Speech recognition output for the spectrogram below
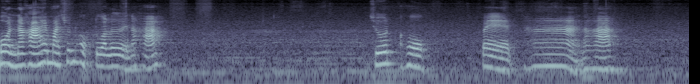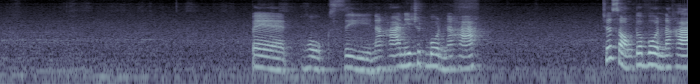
บนนะคะให้มาชุด6ตัวเลยนะคะ ชุด6 8 5นะคะ8 6 4นะคะ อันนี้ชุดบนนะคะ ชุด2ตัวบนนะคะ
